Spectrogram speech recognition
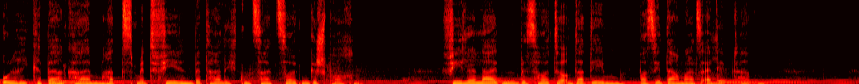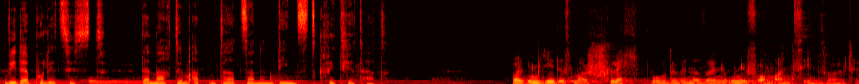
Ulrike Bergheim hat mit vielen beteiligten Zeitzeugen gesprochen. Viele leiden bis heute unter dem, was sie damals erlebt haben. Wie der Polizist, der nach dem Attentat seinen Dienst quittiert hat. Weil ihm jedes Mal schlecht wurde, wenn er seine Uniform anziehen sollte.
